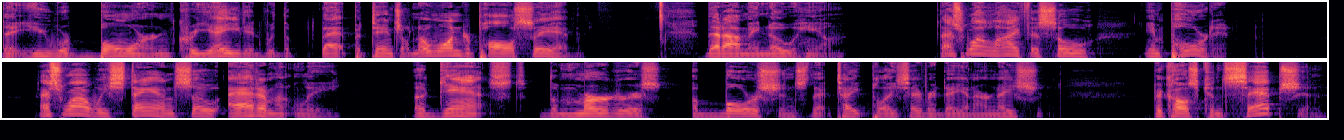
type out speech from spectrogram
that you were born, created with the, that potential. No wonder Paul said, that I may know Him. That's why life is so important. That's why we stand so adamantly against the murderous abortions that take place every day in our nation. Because conception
